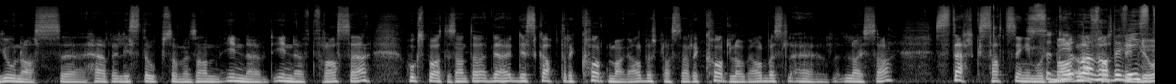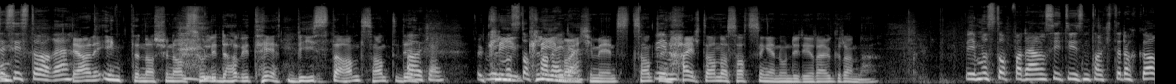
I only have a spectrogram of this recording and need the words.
Jonas eh, her lister opp som en sånn innøvd, innøvd frase. Husk på at det, det, er skapt rekordmange arbeidsplasser, rekordlav arbeidsløse, sterk satsing mot barnefattigdom. Så du overbevist det siste året? Ja, det er internasjonal solidaritet, bistand. sant? Det, okay. Klima, ikke minst. Sant? En helt annen satsing enn under de rød-grønne. Vi må stoppe der og si tusen takk til dere.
